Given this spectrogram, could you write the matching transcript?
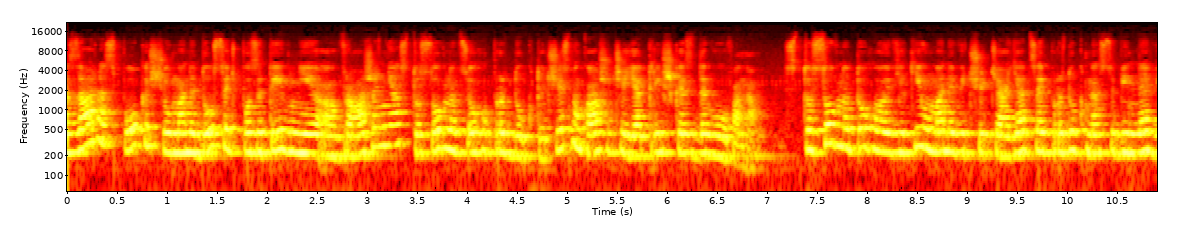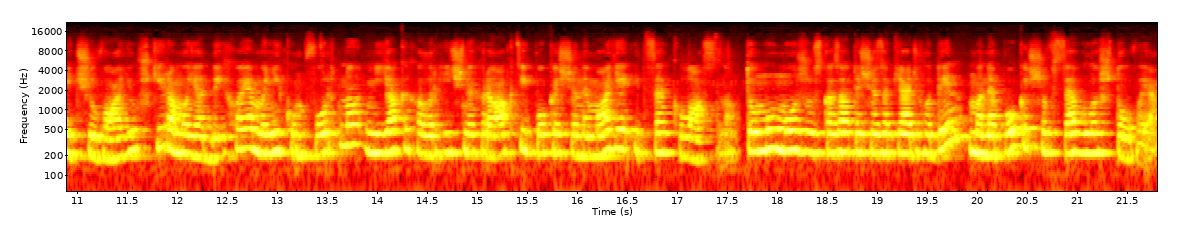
Зараз поки що у мене досить позитивні е, враження стосовно цього продукту. Чесно кажучи, я трішки здивована. Стосовно того, які у мене відчуття, я цей продукт на собі не відчуваю. Шкіра моя дихає, мені комфортно, ніяких алергічних реакцій поки що немає, і це класно. Тому можу сказати, що за 5 годин мене поки що все влаштовує.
